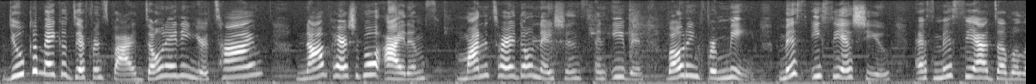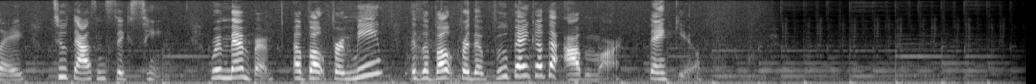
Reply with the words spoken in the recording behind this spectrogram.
You can make a difference by donating your time, non-perishable items, monetary donations, and even voting for me, Miss ECSU, as Miss CIAA 2016. Remember, a vote for me is a vote for the Food Bank of the Albemarle. Thank you.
